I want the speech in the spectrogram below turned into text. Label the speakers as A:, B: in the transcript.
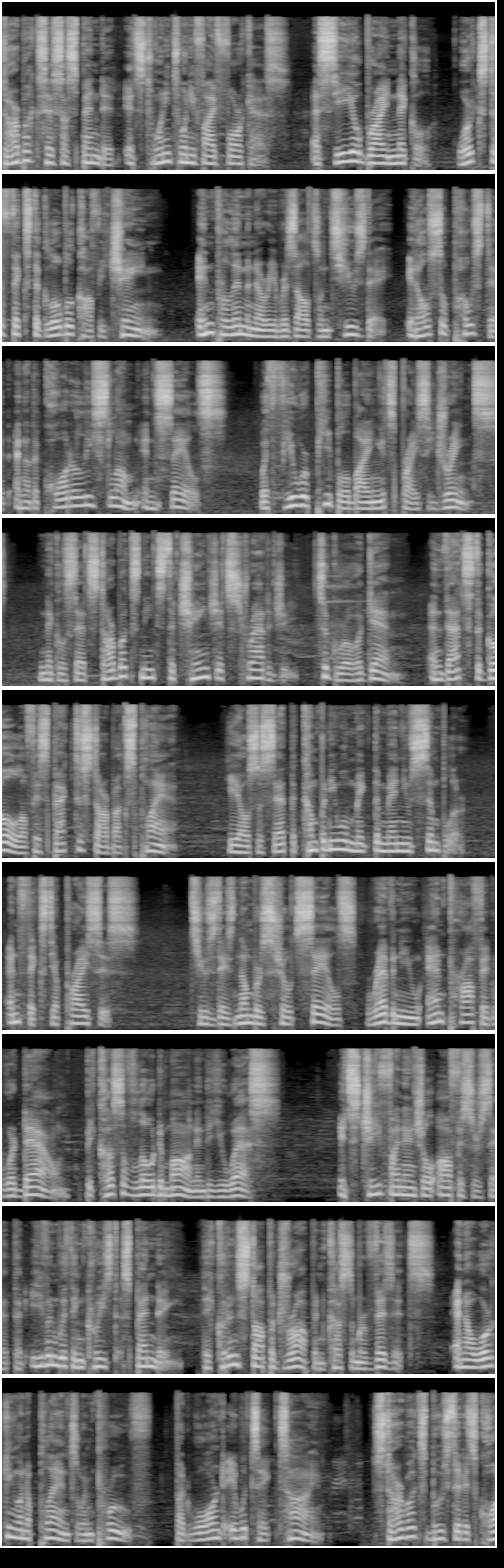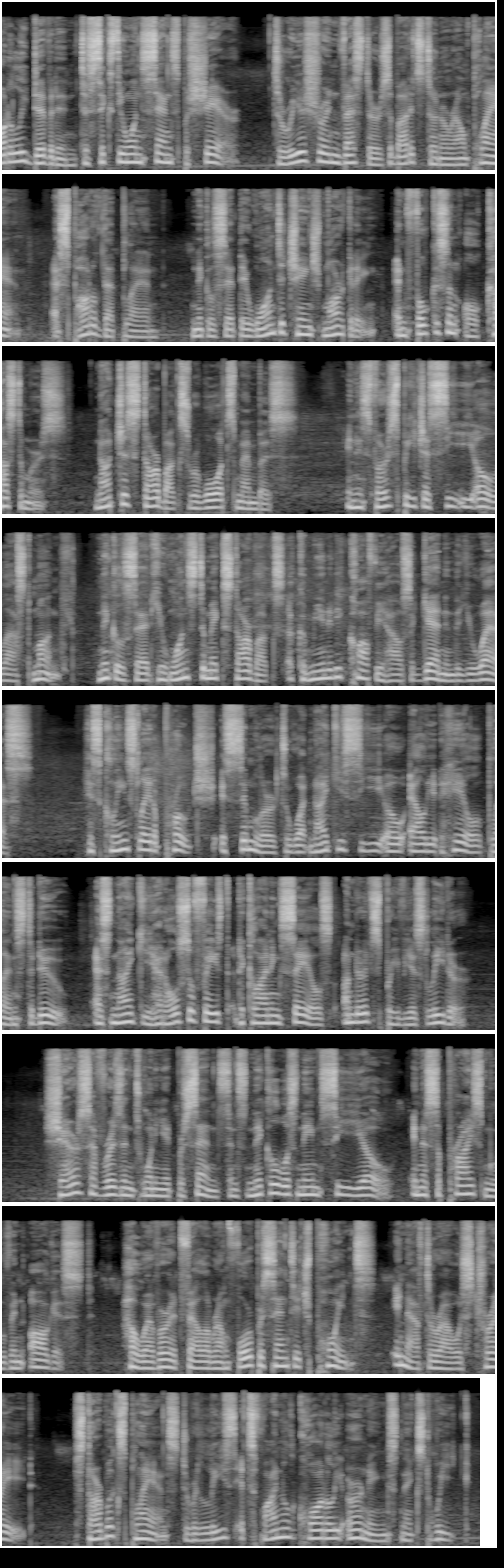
A: Starbucks has suspended its 2025 forecast as CEO Brian Niccol works to fix the global coffee chain. In preliminary results on Tuesday, it also posted another quarterly slump in sales, with fewer people buying its pricey drinks. Niccol said Starbucks needs to change its strategy to grow again, and that's the goal of his Back to Starbucks plan. He also said the company will make the menu simpler and fix their prices. Tuesday's numbers showed sales, revenue, and profit were down because of low demand in the US. Its chief financial officer said that even with increased spending, they couldn't stop a drop in customer visits and are working on a plan to improve, but warned it would take time. Starbucks boosted its quarterly dividend to 61 cents per share to reassure investors about its turnaround plan. As part of that plan, Niccol said they want to change marketing and focus on all customers, not just Starbucks rewards members. In his first speech as CEO last month, Niccol said he wants to make Starbucks a community coffee house again in the US. His clean slate approach is similar to what Nike CEO Elliott Hill plans to do, as Nike had also faced declining sales under its previous leader. Shares have risen 28% since Niccol was named CEO in a surprise move in August. However, it fell around 4 percentage points in after hours trade. Starbucks plans to release its final quarterly earnings next week.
